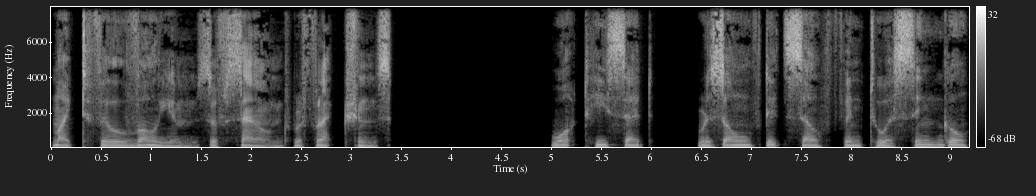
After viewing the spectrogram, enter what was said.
might fill volumes of sound reflections. What he said resolved itself into a single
